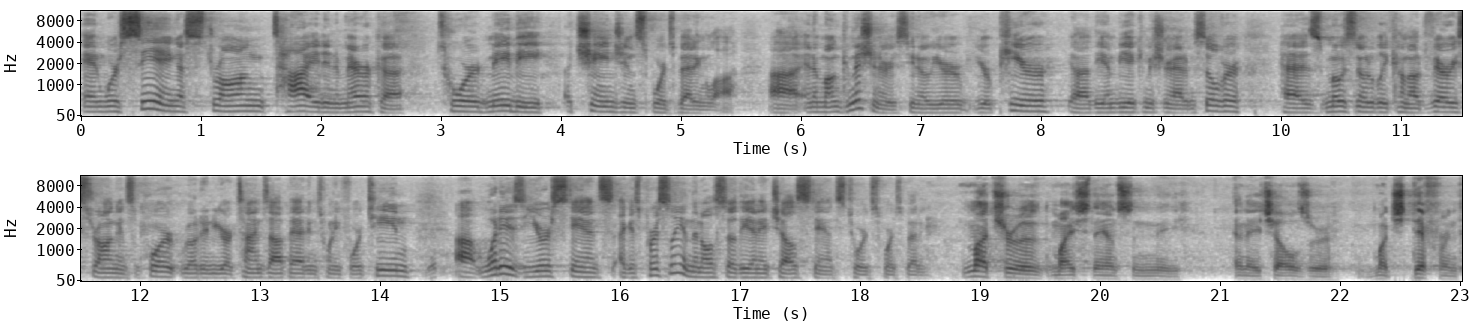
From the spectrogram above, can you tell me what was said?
and we're seeing a strong tide in America toward maybe a change in sports betting law. Uh, and among commissioners, you know, your, your peer, uh, the NBA commissioner Adam Silver, has most notably come out very strong in support, wrote a New York Times op ed in 2014. Uh, what is your stance, I guess, personally, and then also the NHL's stance towards sports betting? I'm not sure my stance and the NHL's are much different.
